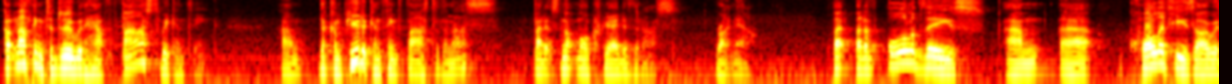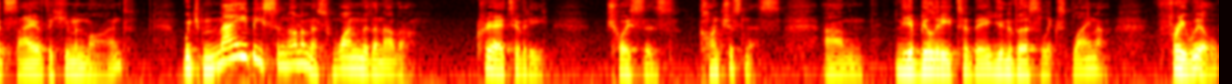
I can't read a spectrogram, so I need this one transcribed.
got nothing to do with how fast we can think. Um, the computer can think faster than us, but it's not more creative than us right now. But, but of all of these um, uh, qualities, I would say, of the human mind, which may be synonymous one with another creativity, choices, consciousness, um, the ability to be a universal explainer, free will.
